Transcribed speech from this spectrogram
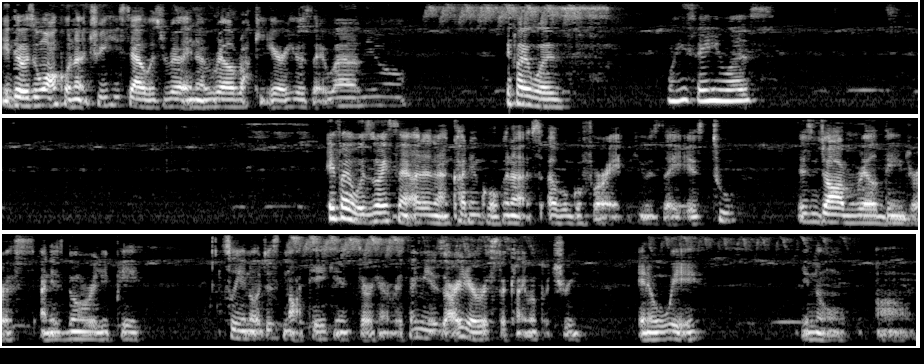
there was a one coconut tree he said was real in a real rocky area. He was like, well, you know, if I was, what he say he was? If I was doing something other than cutting coconuts, I would go for it. He was like, it's too, this job real dangerous and it's don't really pay. So, you know, just not taking certain risks. I mean, it's already a risk to climb up a tree in a way, you know. Um,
